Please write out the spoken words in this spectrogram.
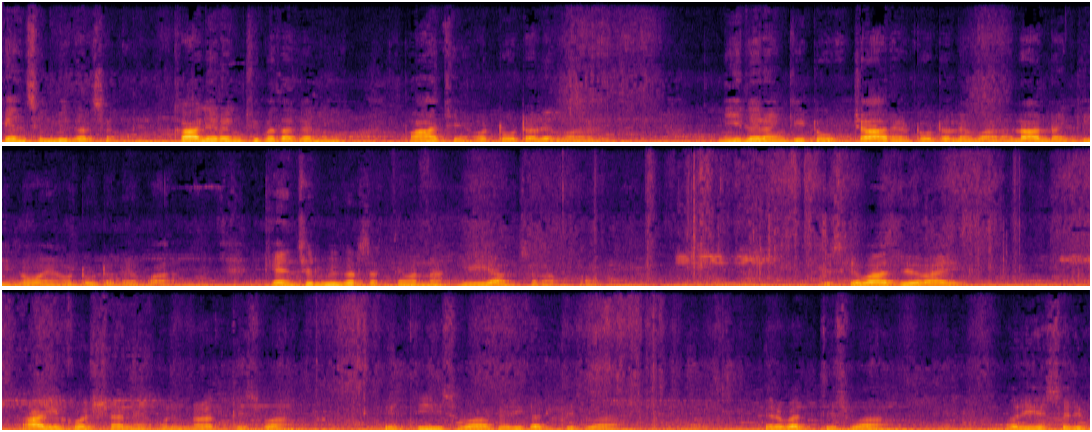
कैंसिल भी कर सकते हैं। काले रंग की पता करनी है, पाँच है और टोटल है बारह। नीले रंग की टो चार है टोटल है बारह। लाल रंग की नौ है और टोटल है बारह। कैंसिल भी कर सकते हैं, वरना यही आंसर आपका। इसके बाद जो है भाई, आगे क्वेश्चन है, उनतीसवा, फिर तीसवा, फिर इकतीसवा, फिर बत्तीसवा, और ये सिर्फ़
